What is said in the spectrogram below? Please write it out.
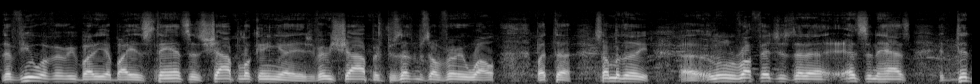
the view of everybody by his stance is sharp looking. Uh, he's very sharp. He presents himself very well. But uh, some of the uh, little rough edges that uh, Edson has, did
